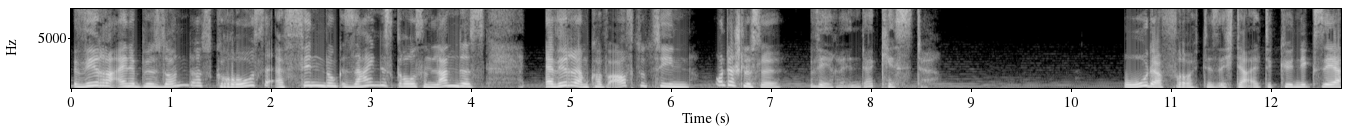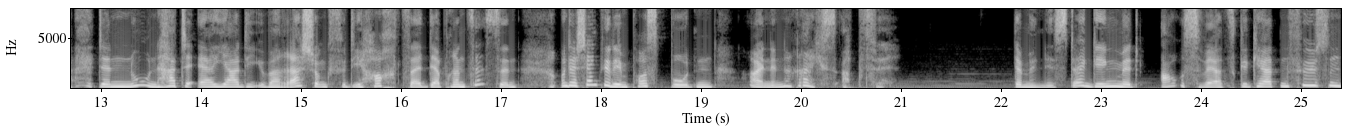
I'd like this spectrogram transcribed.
wäre eine besonders große Erfindung seines großen Landes, er wäre am Kopf aufzuziehen und der Schlüssel wäre in der Kiste. Oder freute sich der alte König sehr, denn nun hatte er ja die Überraschung für die Hochzeit der Prinzessin, und er schenkte dem Postboten einen Reichsapfel. Der Minister ging mit auswärts gekehrten Füßen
